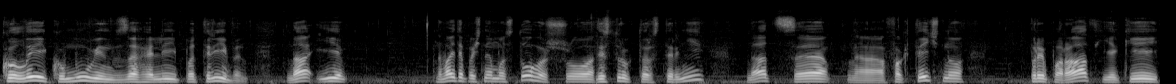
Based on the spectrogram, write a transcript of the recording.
коли і кому він взагалі потрібен. Да? І давайте почнемо з того, що деструктор стерні да, це фактично препарат, який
